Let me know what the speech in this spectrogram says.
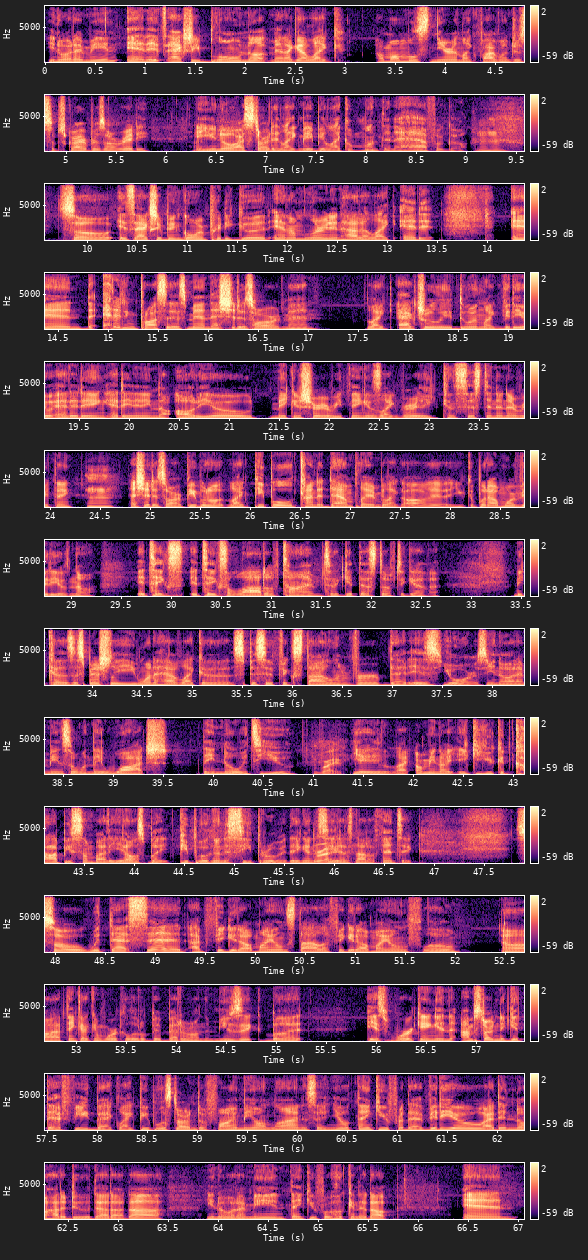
You know what I mean? And it's actually blown up, man. I got like I'm almost nearing like 500 subscribers already. And you know I started like maybe like a month and a half ago. Mm-hmm. So it's actually been going pretty good and I'm learning how to like edit. And the editing process, man, that shit is hard, man. Like actually doing like video editing, editing the audio, making sure everything is like very consistent and everything. Mm-hmm. That shit is hard. People don't like people kind of downplay and be like, "Oh, yeah, you could put out more videos." No. It takes it takes a lot of time to get that stuff together. Because especially you want to have like a specific style and verb that is yours, you know what I mean? So when they watch, they know it's you. Right. Yeah, like I mean, like you, could- copy somebody else, but people are going to see through it. They're going to see that it's not authentic. So with that said, I figured out my own style. I figured out my own flow. Uh, I think I can work a little bit better on the music, but it's working, and I'm starting to get that feedback. Like people are starting to find me online and saying, "Yo, thank you for that video. I didn't know how to do da da da." You know what I mean? Thank you for hooking it up. And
